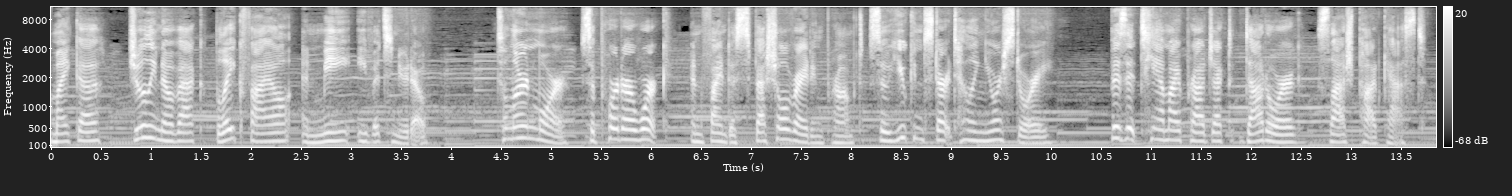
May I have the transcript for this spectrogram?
Micah, Julie Novak, Blake Pfeil, and me, Eva Tenuto. To learn more, support our work, and find a special writing prompt so you can start telling your story, visit tmiproject.org slash podcast.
